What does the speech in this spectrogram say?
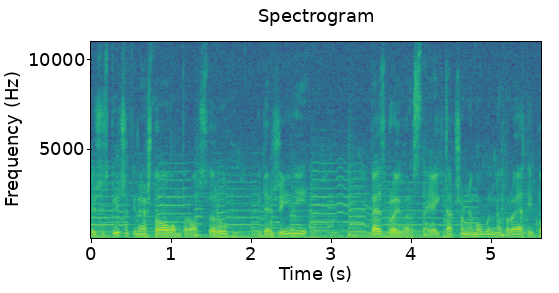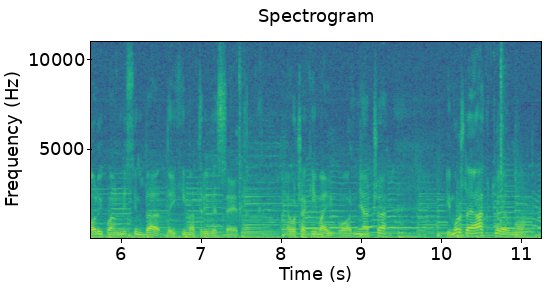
još ispričati nešto o ovom prostoru gde živi bezbroj vrsta. Ja ih tačno ne mogu nabrojati koliko, ali mislim da, da ih ima 30 Evo čak ima i gornjača. I možda je aktuelno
